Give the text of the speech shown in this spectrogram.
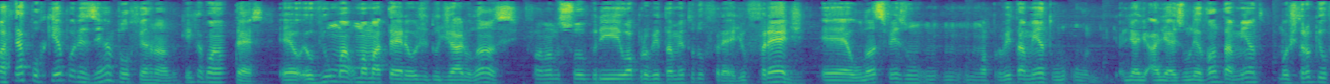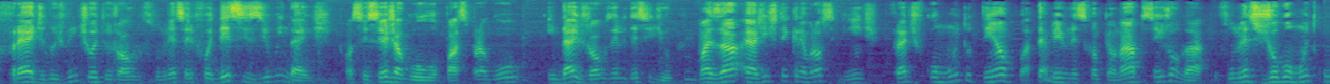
Até porque, por exemplo, Fernando, o que, que acontece? É, eu vi uma, uma matéria hoje do Diário Lance falando sobre o aproveitamento do Fred. O Fred, é, o Lance fez um, um, um aproveitamento, um, aliás, um levantamento, mostrou que o Fred, dos 28 jogos do Fluminense, ele foi decisivo em 10. Então, assim, seja gol ou passe para gol, em 10 jogos ele decidiu. Mas a, a gente tem que lembrar o seguinte: Fred ficou muito tempo, até mesmo nesse campeonato, sem jogar. O Fluminense jogou muito com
